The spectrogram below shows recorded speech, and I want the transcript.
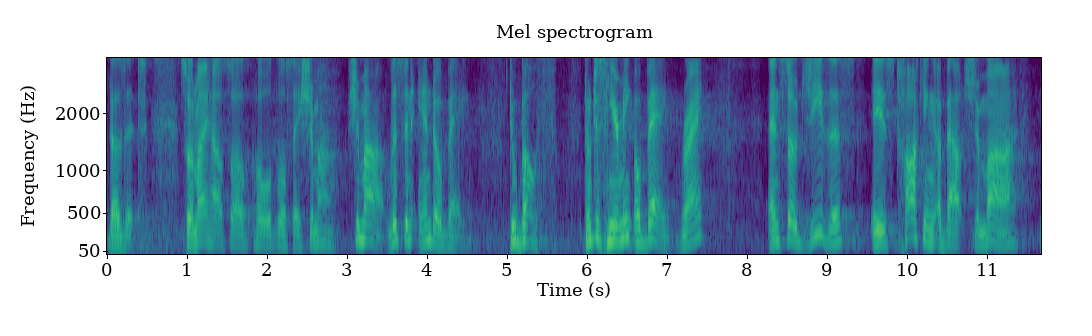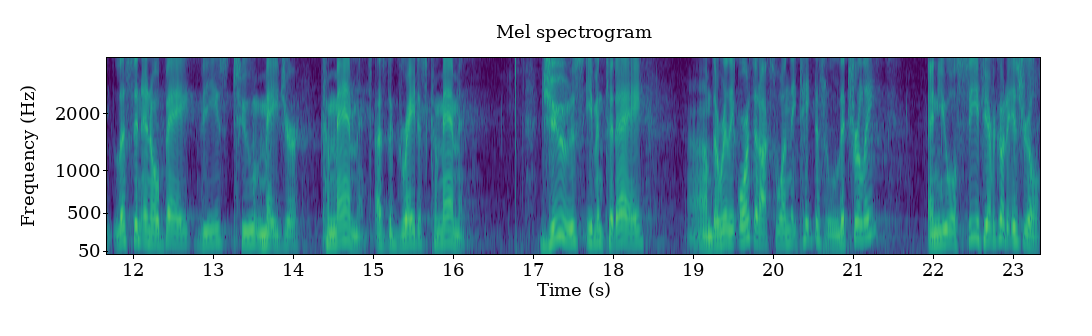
does it? So in my household, we'll say, Shema, Shema, listen and obey. Do both. Don't just hear me, obey, right? And so Jesus is talking about Shema listen and obey these two major commandments as the greatest commandment. Jews, even today, um, the really Orthodox one, they take this literally. And you will see, if you ever go to Israel,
